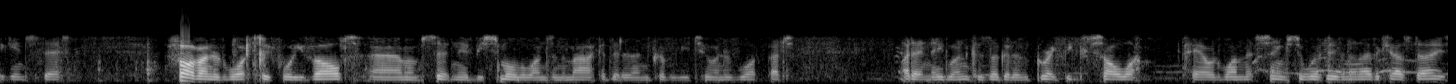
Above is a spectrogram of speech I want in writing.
against that. 500 watt, 240 volt. Um, I'm certain there'd be smaller ones in the market that would only probably be 200 watt, but I don't need one because I've got a great big solar powered one that seems to work even on overcast days.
